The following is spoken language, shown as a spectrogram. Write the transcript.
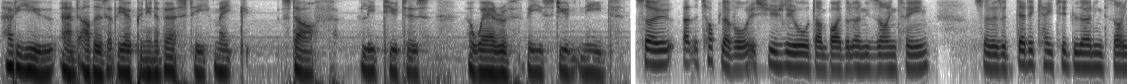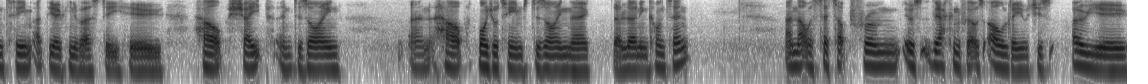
How do you and others at the Open University make staff, lead tutors, aware of these student needs? So, at the top level, it's usually all done by the learning design team. So, there's a dedicated learning design team at the Open University who help shape and design and help module teams design their, their learning content. And that was set up from, it was the acronym for that was OLDI, which is OU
